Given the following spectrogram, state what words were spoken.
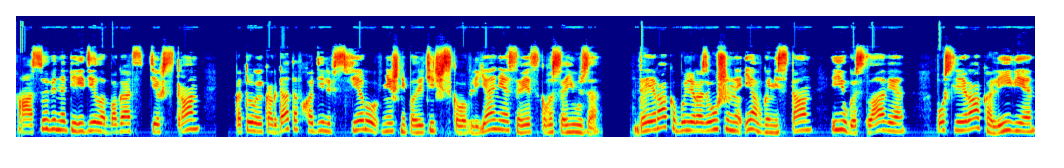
а особенно передела богатств тех стран, которые когда-то входили в сферу внешнеполитического влияния Советского Союза. До Ирака были разрушены и Афганистан, и Югославия, после Ирака Ливия.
